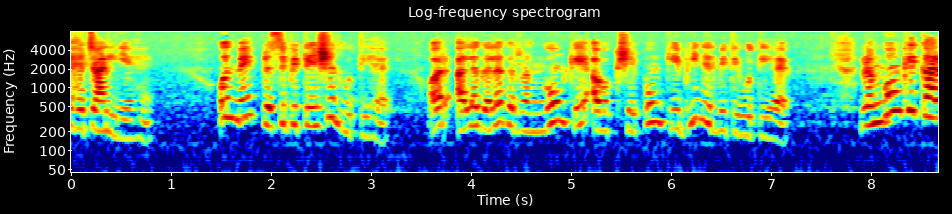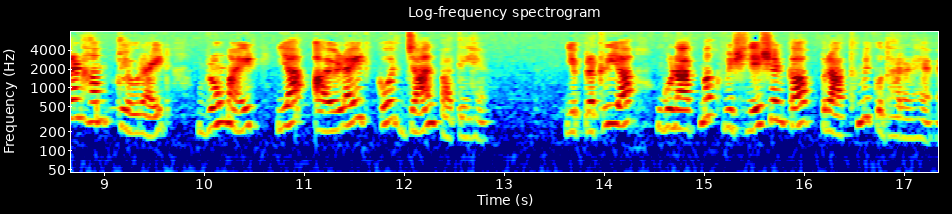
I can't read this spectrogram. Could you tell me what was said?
पहचान लिए हैं। उनमें प्रेसिपिटेशन होती है और अलग अलग रंगों के अवक्षेपों की भी निर्मित होती है। रंगों के कारण हम क्लोराइड ब्रोमाइड या आयोडाइड को जान पाते हैं। ये प्रक्रिया गुणात्मक विश्लेषण का प्राथमिक उदाहरण है।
